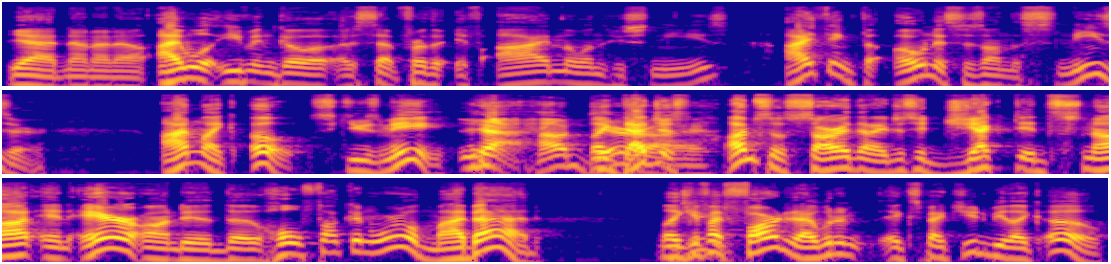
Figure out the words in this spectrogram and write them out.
Yeah, no, no, no. I will even go a step further. If I'm the one who sneezes, I think the onus is on the sneezer. I'm like, oh, excuse me. Yeah. How dare Like that I? just I'm so sorry that I just ejected snot and air onto the whole fucking world. My bad. Like if I farted, I wouldn't expect you to be like, "Oh,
